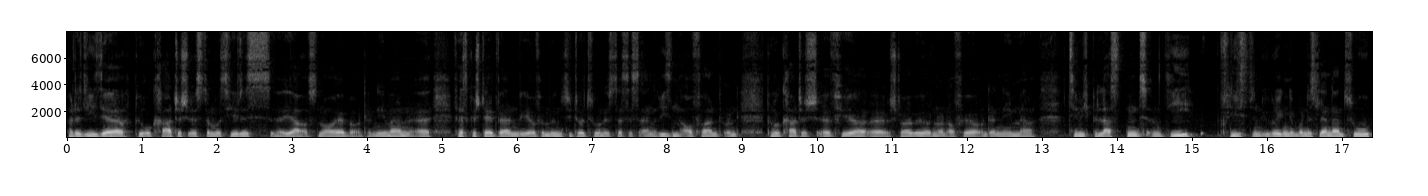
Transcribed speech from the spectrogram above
weil die sehr bürokratisch ist. Da muss jedes äh, Jahr aufs Neue bei Unternehmern äh, festgestellt werden, wie ihre Vermögenssituation ist. Das ist ein Riesenaufwand und bürokratisch für Steuerbehörden und auch für Unternehmer ziemlich belastend. Die fließt in übrigen den Bundesländern zu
